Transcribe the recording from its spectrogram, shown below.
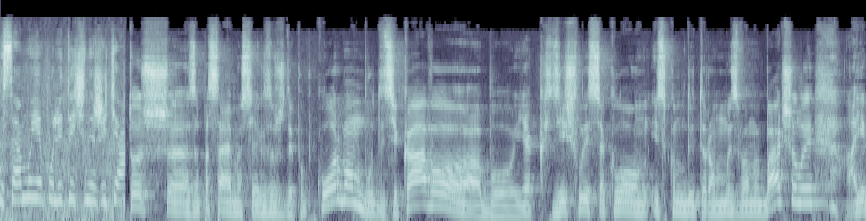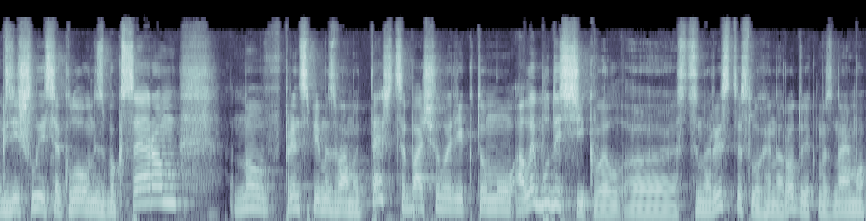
усе моє політичне життя. Тож е, запасаємося, як завжди, попкормом, буде цікаво. Бо як зійшлися клоун із кондитером, ми з вами бачили. А як зійшлися клоун із боксером, ну, в принципі, ми з вами теж це бачили рік тому. Але буде сіквел. Е, Сценаристи Слуги народу, як ми знаємо,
